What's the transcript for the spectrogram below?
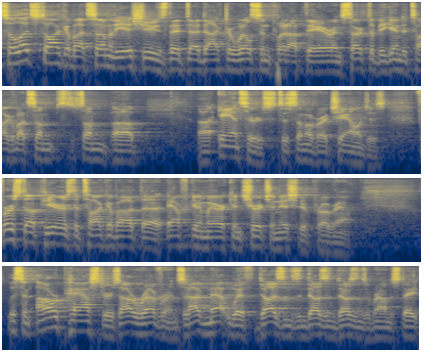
so let's talk about some of the issues that uh, Dr. Wilson put up there and start to begin to talk about some, some uh, uh, answers to some of our challenges. First up here is to talk about the African American Church Initiative Program. Listen, our pastors, our reverends, and I've met with dozens and dozens and dozens around the state,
